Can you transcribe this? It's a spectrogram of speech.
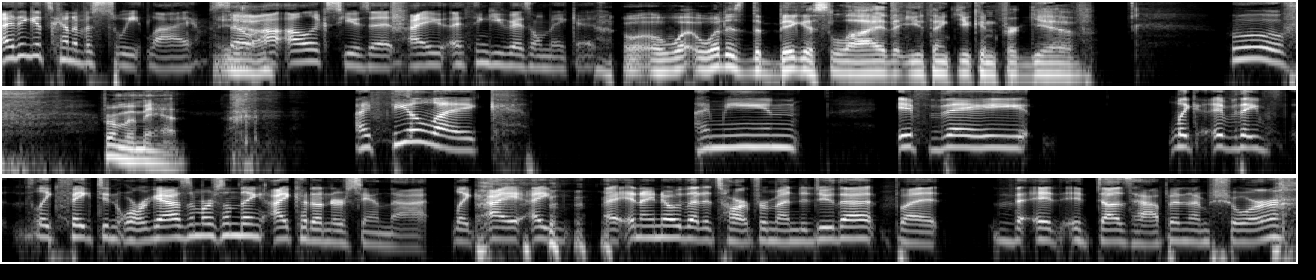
I think it's kind of a sweet lie, so Yeah. I- I'll excuse it. I, I think you guys will make it. What, what is the biggest lie that you think you can forgive Oof. from a man? I feel like, I mean, if they, like, if they've like faked an orgasm or something, I could understand that. Like, I, I, I and I know that it's hard for men to do that, but th- it it does happen, I'm sure.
